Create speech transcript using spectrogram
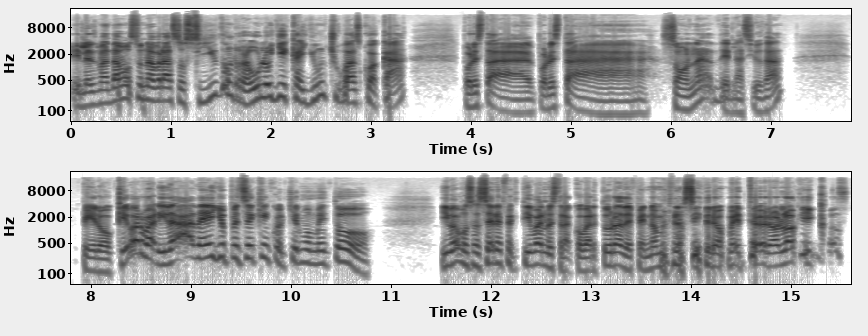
Y les mandamos un abrazo. Sí, don Raúl, oye, cayó un chubasco acá por esta, por esta zona de la ciudad. Pero qué barbaridad, ¿eh? Yo pensé que en cualquier momento íbamos a hacer efectiva nuestra cobertura de fenómenos hidrometeorológicos.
